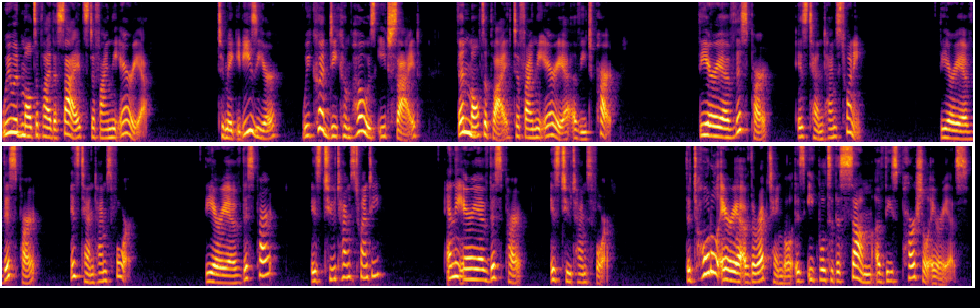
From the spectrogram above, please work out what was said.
We would multiply the sides to find the area. To make it easier, we could decompose each side, then multiply to find the area of each part. The area of this part is 10 times 20. The area of this part is 10 times 4. The area of this part is 2 times 20, and the area of this part is 2 times 4. The total area of the rectangle is equal to the sum of these partial areas.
